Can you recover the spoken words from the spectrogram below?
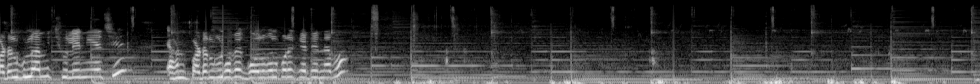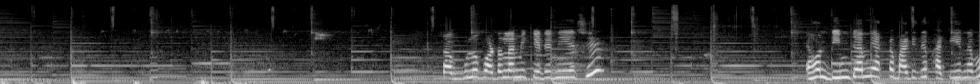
পটলগুলো আমি ছুলে নিয়েছি। এখন পটলগুলো ভাবে গোল গোল করে কেটে নেব। সবগুলো পটল আমি কেটে নিয়েছি। এখন ডিমটা আমি একটা বাটিতে ফাটিয়ে নেব।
